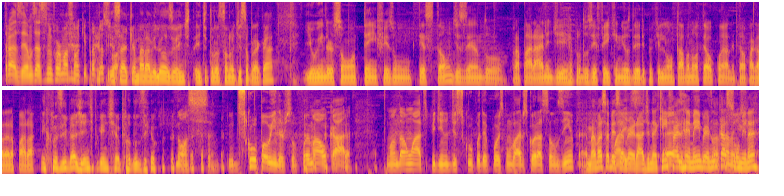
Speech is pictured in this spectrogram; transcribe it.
Trazemos essa informação aqui pra pessoa. Isso aqui é maravilhoso, a gente, a gente trouxe essa notícia pra cá e o Whindersson ontem fez um textão dizendo pra pararem de reproduzir fake news dele porque ele não tava no hotel com ela. Então é pra galera parar, inclusive a gente, porque a gente reproduziu. Nossa, desculpa, Whindersson. Foi mal, cara. Mandar um WhatsApp pedindo desculpa depois com vários coraçãozinhos. É, mas vai saber se é Mas, verdade, né? Quem é, faz Remember nunca exatamente. assume, né?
